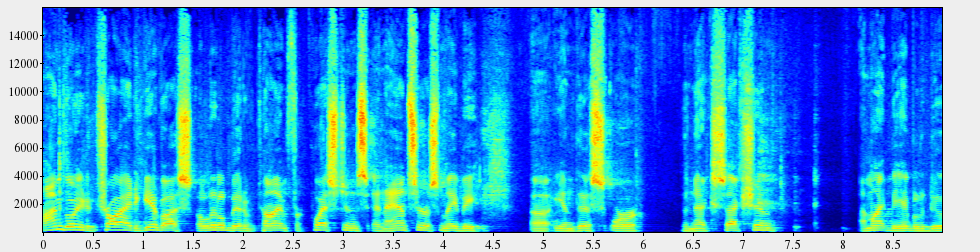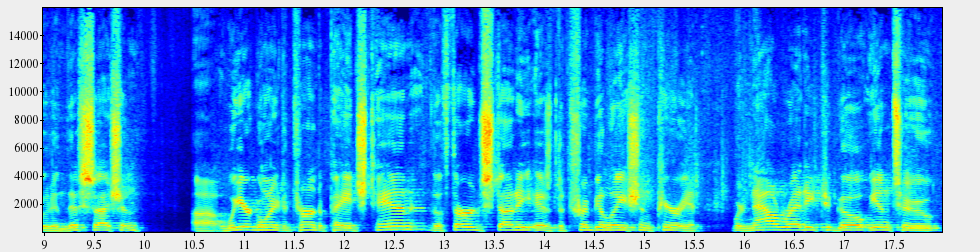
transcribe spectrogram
I'm going to try to give us a little bit of time for questions and answers, maybe uh, in this or the next section. I might be able to do it in this session. Uh, we are going to turn to page 10. The third study is the tribulation period. We're now ready to go into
